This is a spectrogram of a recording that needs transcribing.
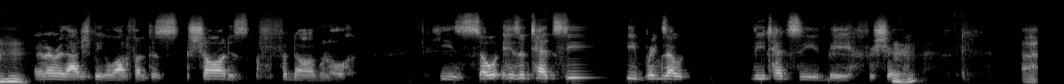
Mm-hmm. And I remember that just being a lot of fun because Sean is phenomenal he's so his intensity brings out the intensity in me for sure. Mm-hmm. Uh,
